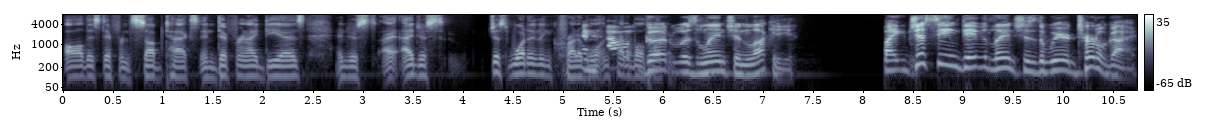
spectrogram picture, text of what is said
all this different subtext and different ideas and just i, I just just what an incredible And how incredible good fucking- was Lynch and Lucky? Like just seeing David Lynch as the weird turtle guy.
